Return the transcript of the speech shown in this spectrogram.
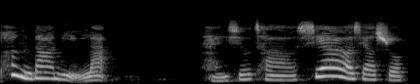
碰到你了。”含羞草笑笑说：“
